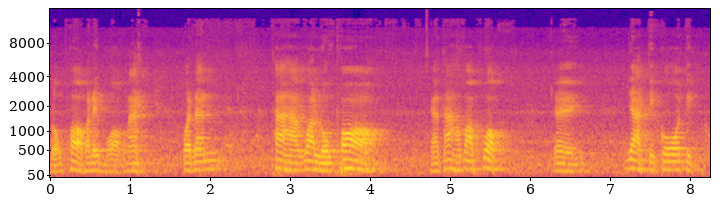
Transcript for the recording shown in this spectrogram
หลวงพ่อก็ได้บอกนะเพราะนั้นถ้าหากว่าหลวงพ่อถ้าหากว่าพวกญาติโกติโห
